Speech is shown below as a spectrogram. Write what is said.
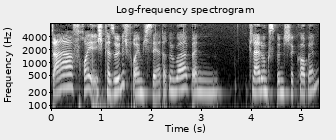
da freue ich persönlich, freue mich sehr darüber, wenn Kleidungswünsche kommen.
